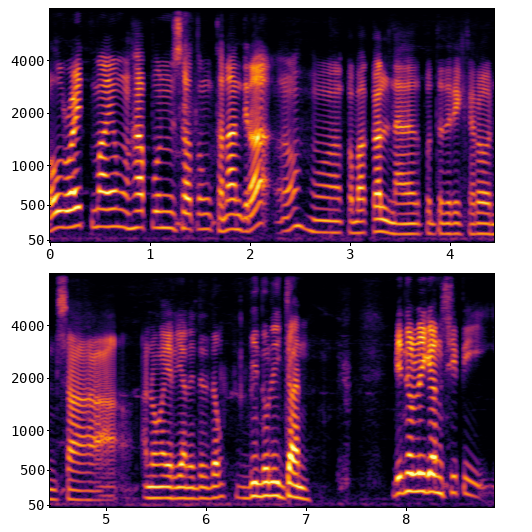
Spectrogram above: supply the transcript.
Alright, mayong hapon sa tong tanan dira, no? Mga kabakal na punta diri karon sa ano nga area ni diri? Binuligan. Binuligan City.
